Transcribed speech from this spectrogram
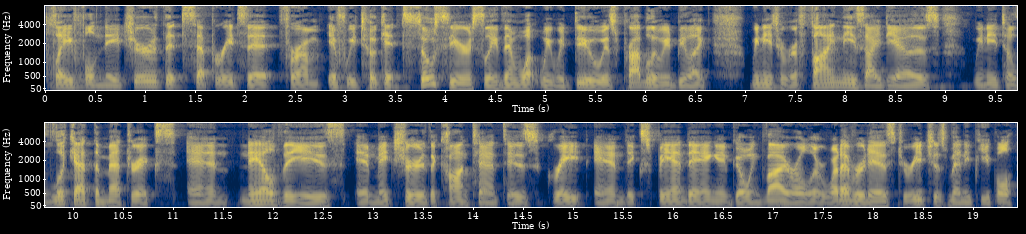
playful nature that separates it from if we took it so seriously, then what we would do is probably we'd be like, we need to refine these ideas. We need to look at the metrics and nail these and make sure the content is great and expanding and going viral or whatever it is to reach as many people.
